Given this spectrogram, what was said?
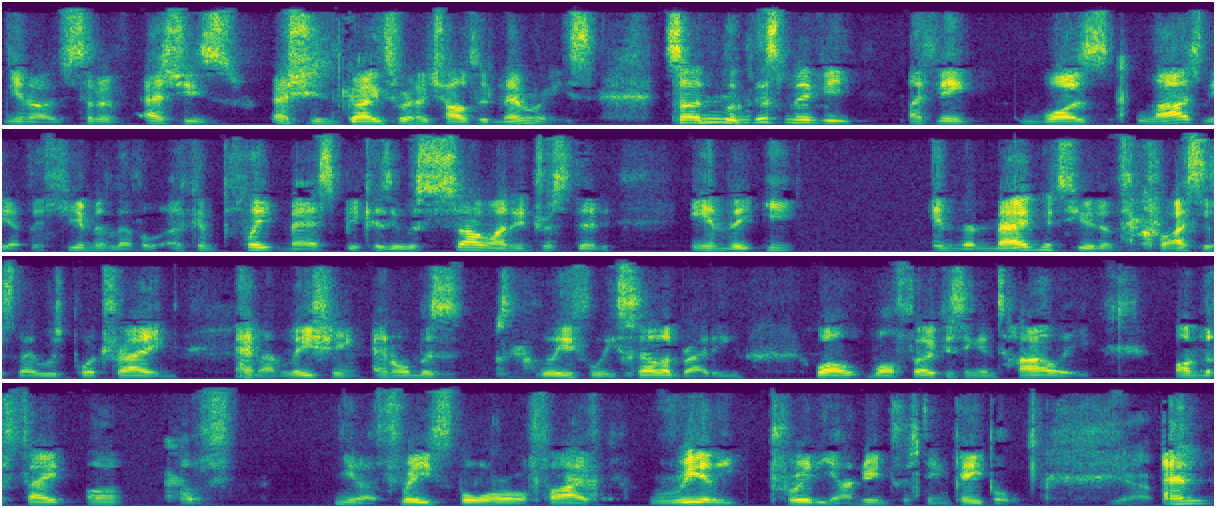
you know, sort of as she's as she's going through her childhood memories. So Mm. look, this movie I think was largely at the human level a complete mess because it was so uninterested in the in the magnitude of the crisis that it was portraying and unleashing and almost gleefully celebrating, while while focusing entirely on the fate of, of you know three, four, or five really pretty uninteresting people yeah. and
